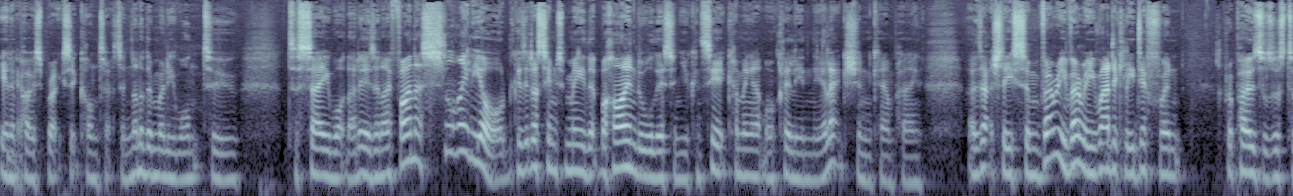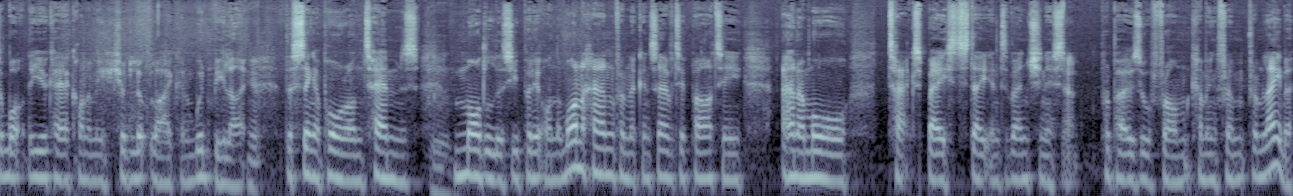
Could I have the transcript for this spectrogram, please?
in a yeah. post-Brexit context, and none of them really want to to say what that is. And I find that slightly odd because it does seem to me that behind all this, and you can see it coming out more clearly in the election campaign, there's actually some very, very radically different proposals as to what the UK economy should look like and would be like. The Singapore on Thames mm. model, as you put it, on the one hand from the Conservative Party, and a more tax-based state interventionist proposal from coming from from Labour.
